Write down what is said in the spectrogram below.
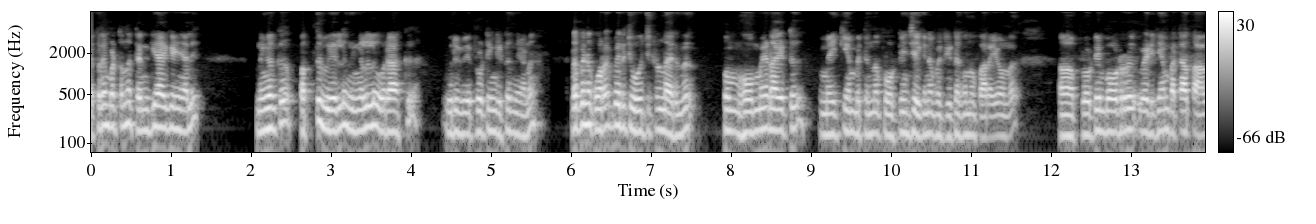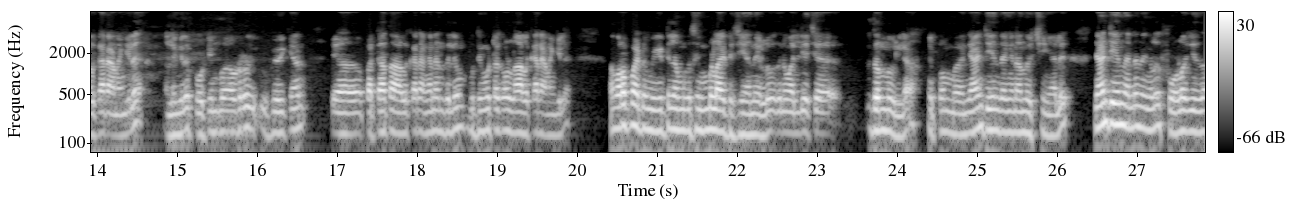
എത്രയും പെട്ടെന്ന് ടെൻ കെ ആയി കഴിഞ്ഞാൽ നിങ്ങൾക്ക് പത്ത് പേരിൽ നിങ്ങളിൽ ഒരാൾക്ക് ഒരു വേ പ്രോട്ടീൻ കിട്ടുന്നതാണ്. ഇവിടെ പിന്നെ കുറേ പേര് ചോദിച്ചിട്ടുണ്ടായിരുന്നു ഇപ്പം ഹോം മെയ്ഡായിട്ട് മേക്ക് ചെയ്യാൻ പറ്റുന്ന പ്രോട്ടീൻ ഷേക്കിനെ പറ്റിയിട്ടൊക്കെ ഒന്ന് പറയുമെന്ന് പ്രോട്ടീൻ പൗഡർ മേടിക്കാൻ പറ്റാത്ത ആൾക്കാരാണെങ്കിൽ അല്ലെങ്കിൽ പ്രോട്ടീൻ പൗഡർ ഉപയോഗിക്കാൻ പറ്റാത്ത ആൾക്കാർ അങ്ങനെ എന്തെങ്കിലും ബുദ്ധിമുട്ടൊക്കെ ഉള്ള ആൾക്കാരാണെങ്കിൽ ഉറപ്പായിട്ടും വീട്ടിൽ നമുക്ക് സിമ്പിളായിട്ട് ചെയ്യാന്നേ ഉള്ളൂ. ഇതിന് വലിയ ഇതൊന്നുമില്ല. ഇപ്പം ഞാൻ ചെയ്യുന്നത് എങ്ങനെയാണെന്ന് വെച്ച് കഴിഞ്ഞാൽ ഞാൻ ചെയ്യുന്നത് തന്നെ നിങ്ങൾ ഫോളോ ചെയ്ത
